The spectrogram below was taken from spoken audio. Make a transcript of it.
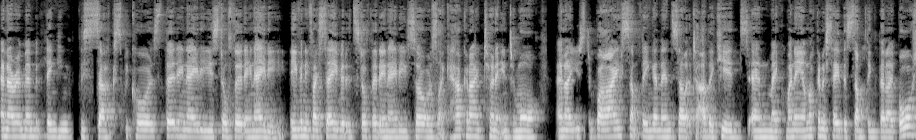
and I remember thinking this sucks because thirteen eighty is still thirteen eighty. Even if I save it, it's still thirteen eighty. So I was like, how can I turn it into more? And I used to buy something and then sell it to other kids and make money. I'm not going to say the something that I bought.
